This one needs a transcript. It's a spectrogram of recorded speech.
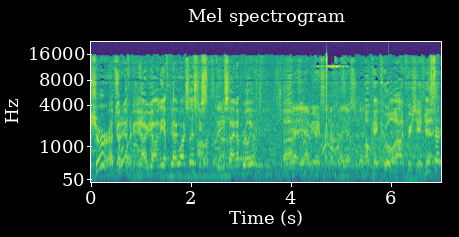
Sure, I've got an absolutely. FBI Are you on the FBI watch list? You, did you sign up earlier? Yeah, yeah, we already signed up for that yesterday. Okay, cool. I appreciate that.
